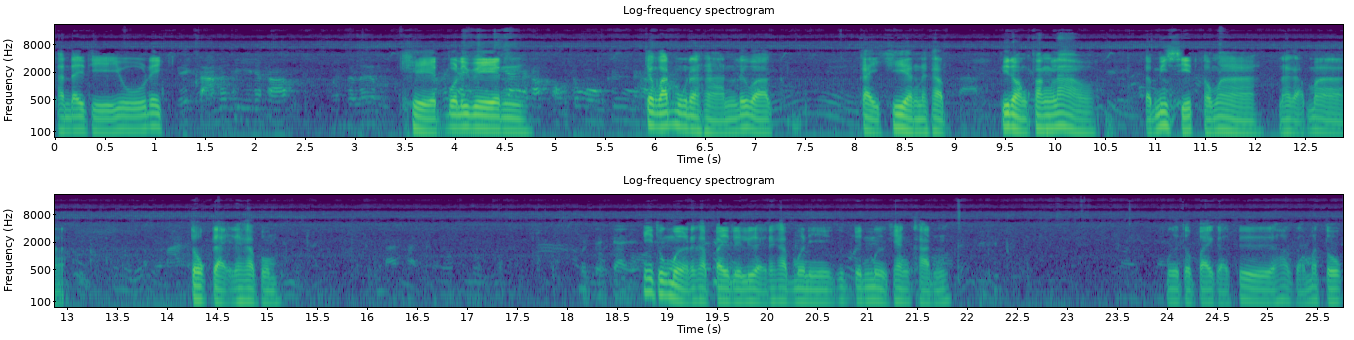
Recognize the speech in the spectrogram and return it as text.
ท่านใดที่อยู่ในสามนาทีนะครับเขตบริเวณ จังหวัดมุกดาหารหรือว่าไก่เคียงนะครับ พี่น้องฟังเล่ากับมีสิทธิ์เขามานะครับมาตกไก่นะครับผม นี่ทุกมือนะครับ ไปเรื่อยๆนะครับมือนี้เป็นมือแข่งขัน มือต่อไปก็คือเขากับมาตก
